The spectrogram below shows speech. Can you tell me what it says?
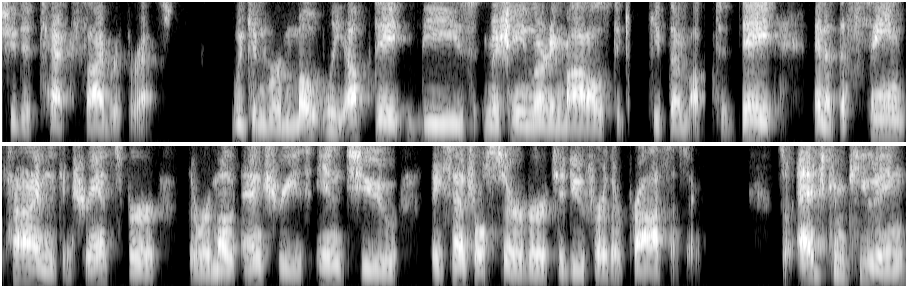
to detect cyber threats. We can remotely update these machine learning models to keep them up to date. And at the same time, we can transfer the remote entries into a central server to do further processing. So, edge computing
